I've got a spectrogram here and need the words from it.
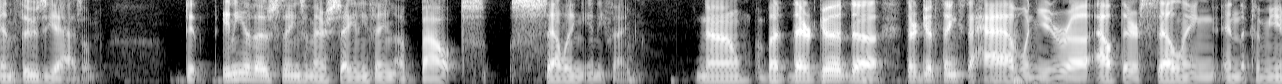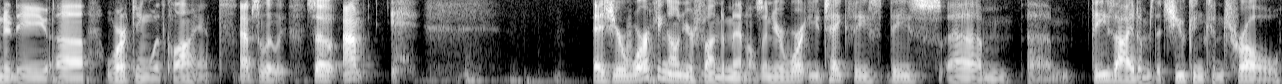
enthusiasm. Did any of those things in there say anything about selling anything? No, but they're good. Uh, they're good things to have when you're uh, out there selling in the community, uh, working with clients. Absolutely. So I'm as you're working on your fundamentals and you're work, you take these these um, um, these items that you can control.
